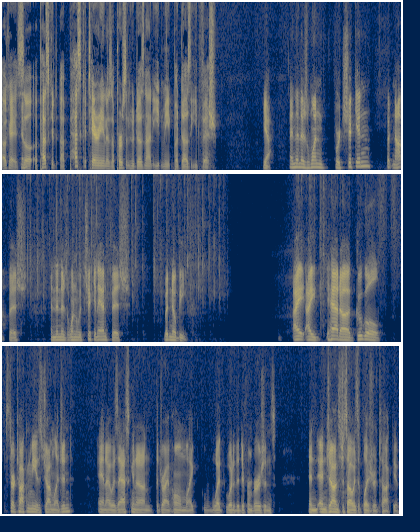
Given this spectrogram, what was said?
Okay. So a pesca- a pescatarian is a person who does not eat meat but does eat fish. yeah. And then there's one for chicken, but not fish. And then there's one with chicken and fish, but no beef. I I had uh, Google start talking to me as John Legend, and I was asking it on the drive home, like what what are the different versions, and and John's just always a pleasure to talk to.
